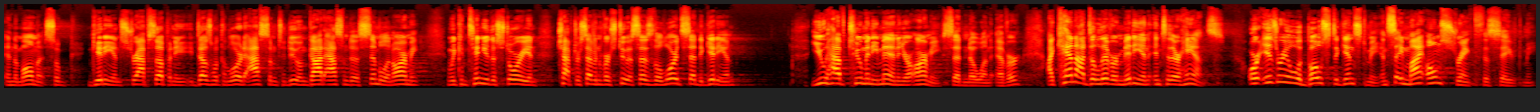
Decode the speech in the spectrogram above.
in the moment. So Gideon straps up and he does what the Lord asks him to do. And God asks him to assemble an army. And we continue the story in chapter 7, verse 2. It says, The Lord said to Gideon, you have too many men in your army, said no one ever. I cannot deliver Midian into their hands, or Israel would boast against me and say, My own strength has saved me.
